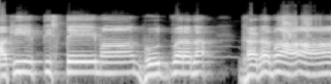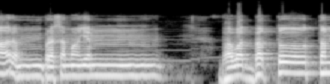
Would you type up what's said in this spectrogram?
అకీర్తిస్తే మా భూద్వరద గదభారం ప్రసమయం భవద్భక్తోత్తం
